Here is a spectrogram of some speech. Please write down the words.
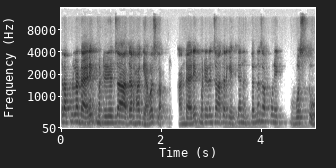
तर आपल्याला डायरेक्ट मटेरियलचा आधार हा घ्यावाच लागतो. आणि डायरेक्ट मटेरियलचा आधार घेतल्यानंतरच आपण एक वस्तू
